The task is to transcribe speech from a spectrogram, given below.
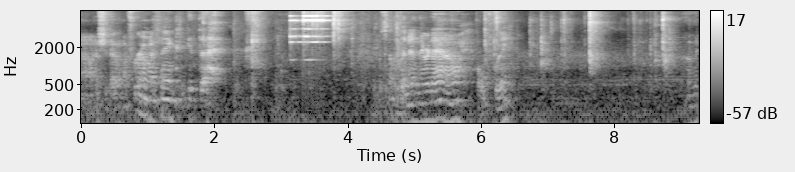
Now I should have enough room, I think, to get the something in there now, hopefully. I may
